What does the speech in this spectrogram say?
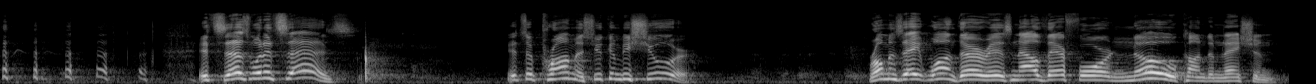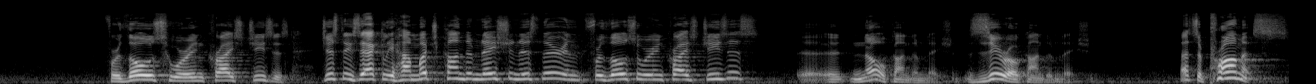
it says what it says. It's a promise, you can be sure. Romans 8.1, there is now therefore no condemnation for those who are in Christ Jesus. Just exactly how much condemnation is there in, for those who are in Christ Jesus? Uh, no condemnation, zero condemnation. That's a promise.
